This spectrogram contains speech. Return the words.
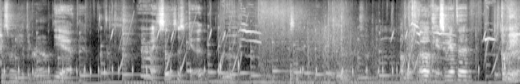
This when you hit the ground. Yeah. All right, so this is good. Okay, so we have to okay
